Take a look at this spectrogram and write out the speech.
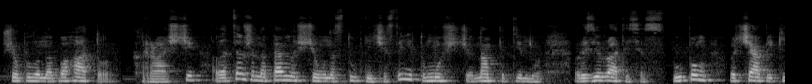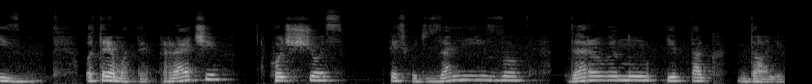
щоб було набагато краще. Але це вже напевно, що у наступній частині, тому що нам потрібно розібратися з тупом, хоча б якісь отримати речі, хоч щось, якесь хоч залізо, деревину і так далі.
